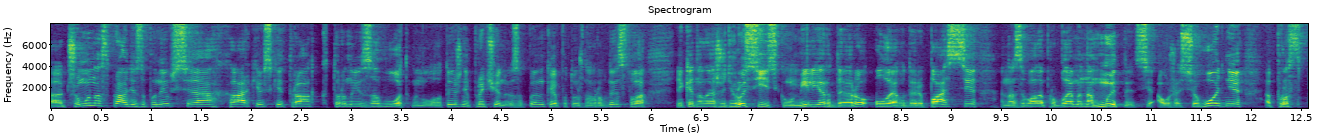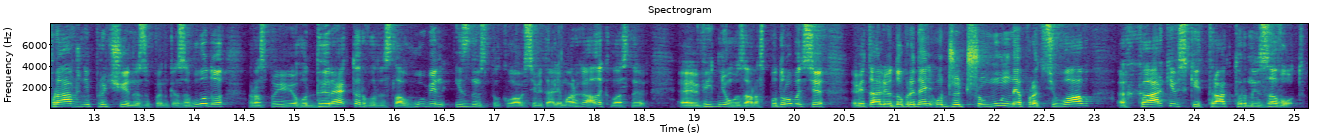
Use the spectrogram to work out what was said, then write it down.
Е, Чому насправді зупинився харківський тракторний завод минулого тижня? Причиною зупинки потужного виробництва, яке належить російському мільярдеру Олегу Дерипасці, називали проблеми на митниці. А вже сьогодні про справжні причини зупинки заводу розповів його директор Владислав Губін. І з ним спілкувався Віталій Маргалик. Власне е, від нього зараз подробиці. Віталію, добрий день. Отже, чому не працював харківський тракторний завод?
